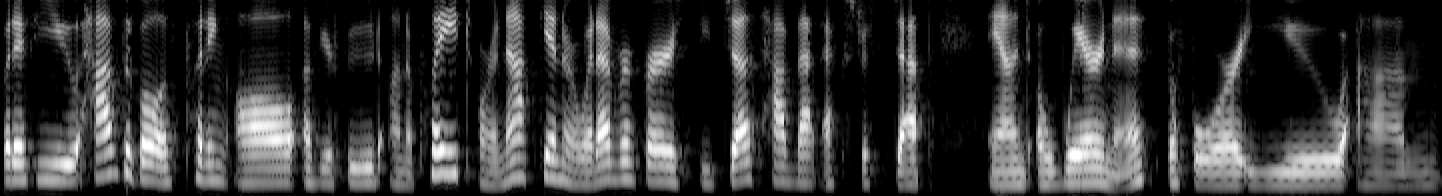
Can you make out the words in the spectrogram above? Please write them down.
But if you have the goal of putting all of your food on a plate or a napkin or whatever first, you just have that extra step and awareness before you um,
